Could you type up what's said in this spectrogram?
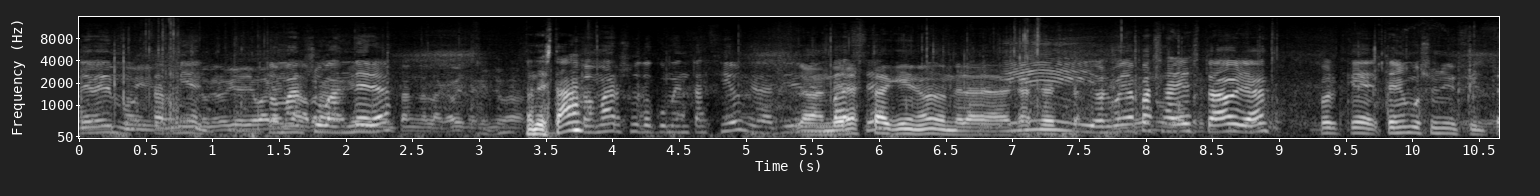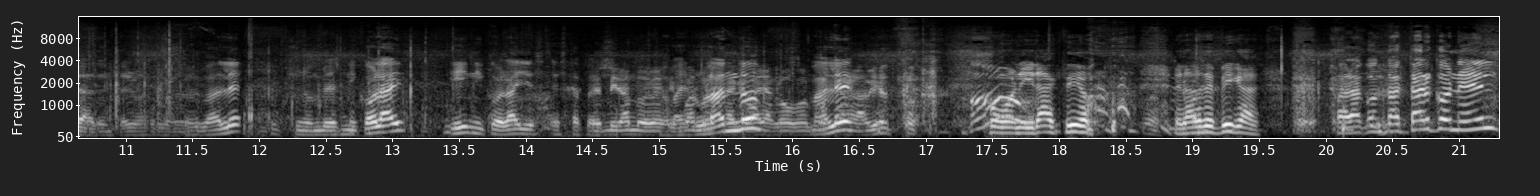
debemos también tomar su bandera, ¿Dónde está? tomar su documentación, que la en bandera base, está aquí, ¿no? Donde la casa está. Y os voy a pasar esto ahora, porque tenemos un infiltrado entre nosotros, ¿vale? Su nombre es Nicolai, y Nicolai es esta persona. mirando de vez en cuando. ¿vale? abierto. Como en Irak, tío. En las de pican. Para contactar con él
